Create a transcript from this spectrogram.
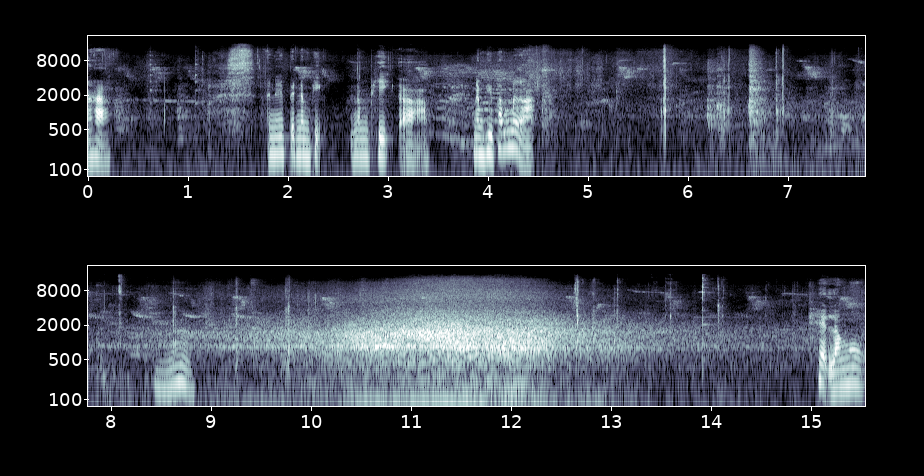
นะคะ อันนี้เป็นน้ำพริกน้ำพริกอ่าน้ำพริกภาคเหนืออืมเห็ดละงก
